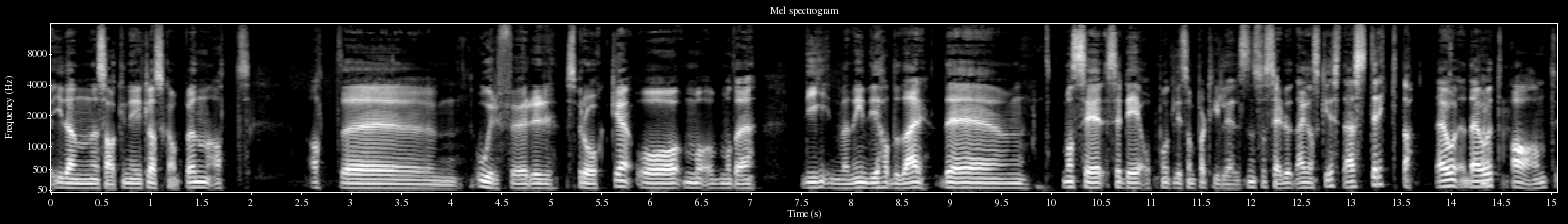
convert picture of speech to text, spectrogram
i den saken i Klassekampen at, at uh, ordførerspråket og må, måtte, de innvendingene de hadde der det, Man ser, ser, det opp mot liksom partiledelsen, så ser du det er ganske det er strekk. da. Det er jo, det er jo et annet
